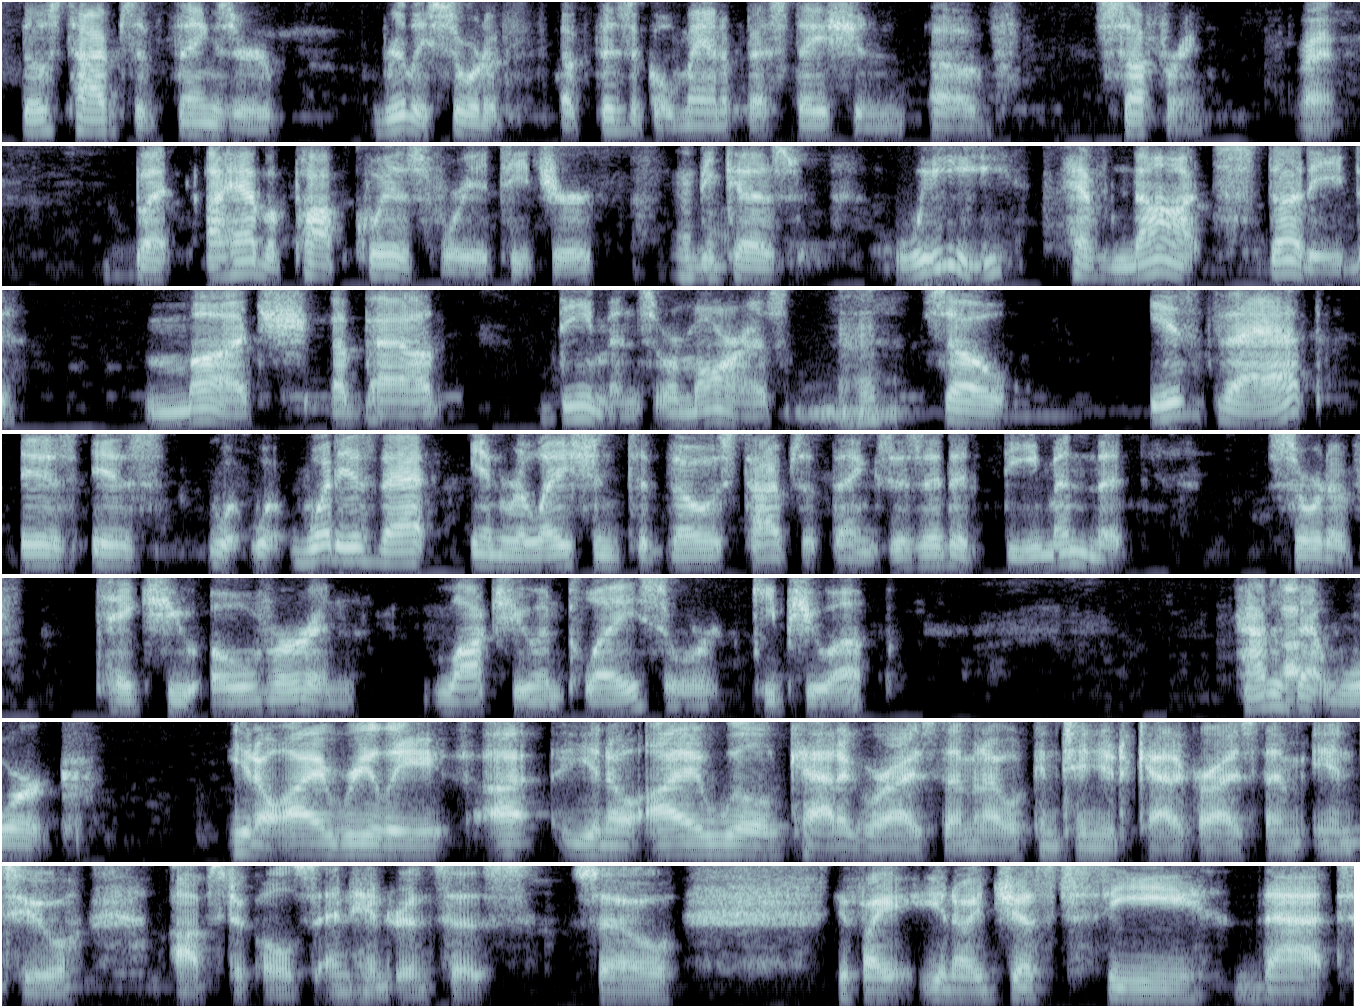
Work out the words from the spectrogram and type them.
Those types of things are really sort of a physical manifestation of suffering. Right. But I have a pop quiz for you, teacher, mm-hmm. because we have not studied much about demons or maras. Mm-hmm. So, is that is is w- what is that in relation to those types of things? Is it a demon that sort of takes you over and locks you in place or keeps you up? How does uh, that work? You know, I really, I, you know, I will categorize them and I will continue to categorize them into obstacles and hindrances. So if I, you know, I just see that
